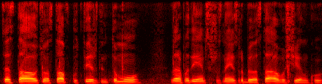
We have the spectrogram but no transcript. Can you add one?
Це ставив цю наставку тиждень тому. Зараз подивимося, що з нею зробили. Ставив вощинку.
